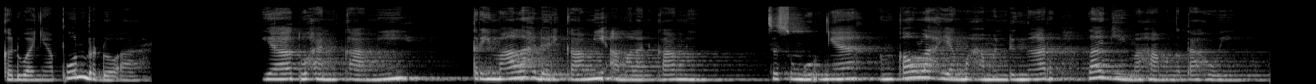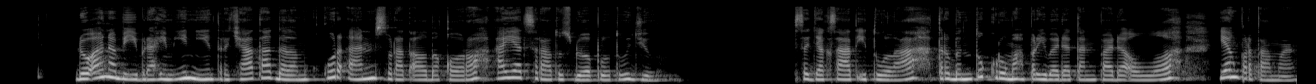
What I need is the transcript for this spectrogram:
Keduanya pun berdoa. Ya Tuhan kami, terimalah dari kami amalan kami. Sesungguhnya Engkaulah yang maha mendengar lagi maha mengetahui. Doa Nabi Ibrahim ini tercatat dalam Quran Surat Al-Baqarah ayat 127. Sejak saat itulah terbentuk rumah peribadatan pada Allah yang pertama.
